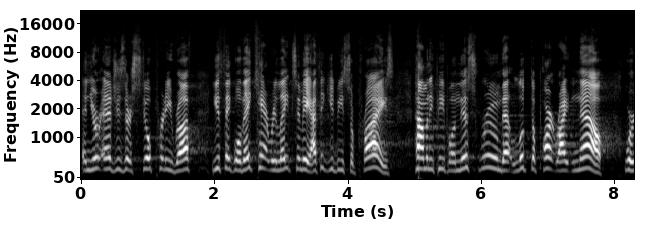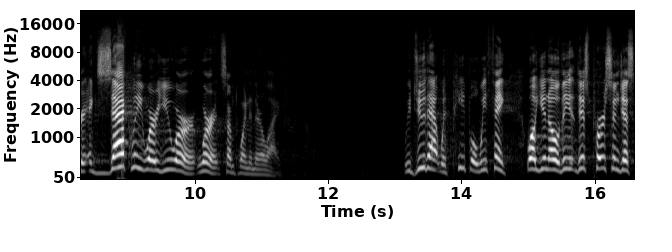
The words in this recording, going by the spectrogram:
and your edges are still pretty rough, you think, well, they can't relate to me. I think you'd be surprised how many people in this room that looked the part right now were exactly where you were, were at some point in their life. We do that with people. We think, well, you know, the, this person just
